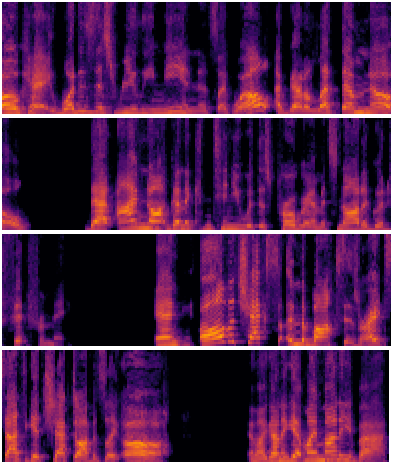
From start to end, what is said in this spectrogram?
okay, what does this really mean? And it's like, well, I've got to let them know that I'm not going to continue with this program. It's not a good fit for me. And all the checks in the boxes, right, start to get checked off. It's like, oh, am I going to get my money back?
